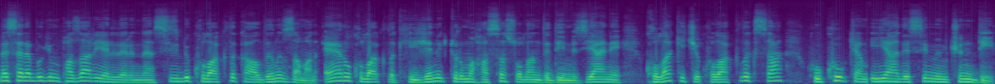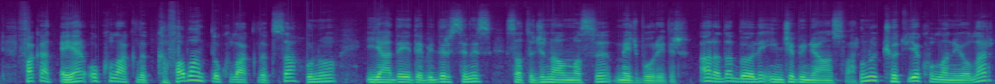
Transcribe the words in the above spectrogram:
Mesela bugün pazar yerlerinden siz bir kulaklık aldığınız zaman eğer o kulaklık hijyenik durumu hassas olan dediğimiz yani kulak içi kulaklıksa hukuken iadesi mümkün değil. Fakat eğer o kulaklık kafa bantlı kulaklıksa bunu iade edebilirsiniz. Satıcının alması mecburidir. Arada böyle ince bir nüans var. Bunu kötüye kullanıyorlar.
